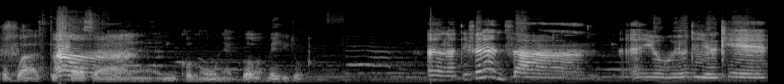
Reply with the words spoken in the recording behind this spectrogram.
O qualche Ah. cosa in comune? Boh, vedi tu. Eh, la differenza, eh, io voglio dire che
